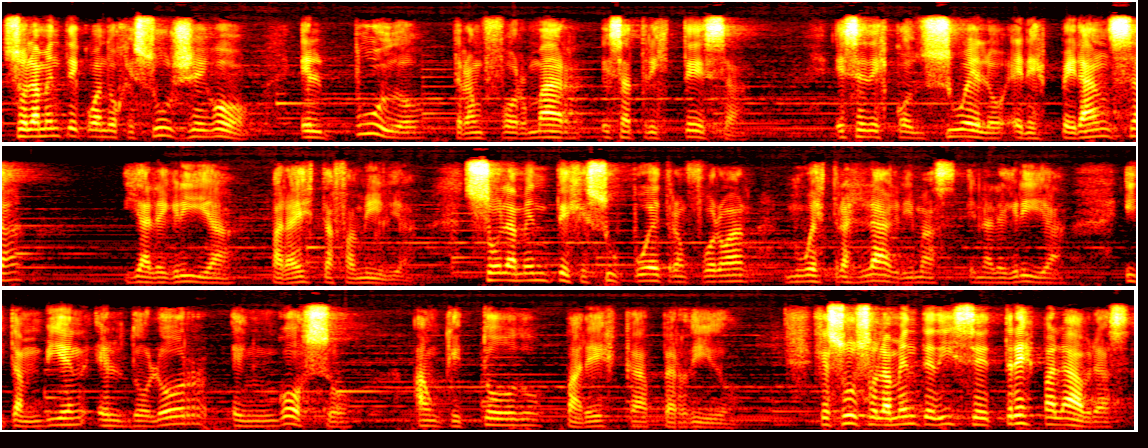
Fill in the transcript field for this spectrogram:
Solamente cuando Jesús llegó, Él pudo transformar esa tristeza, ese desconsuelo en esperanza y alegría para esta familia. Solamente Jesús puede transformar nuestras lágrimas en alegría y también el dolor en gozo, aunque todo parezca perdido. Jesús solamente dice tres palabras,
